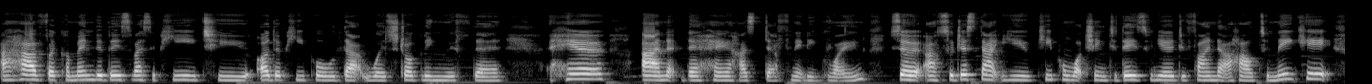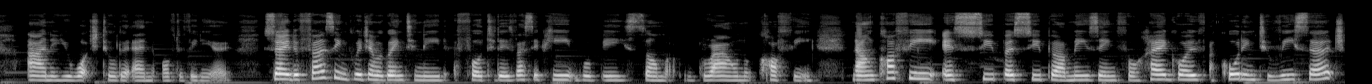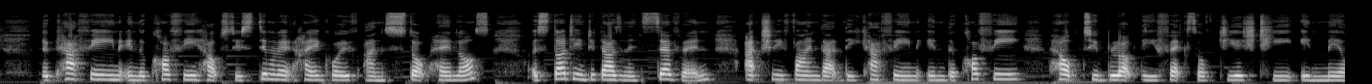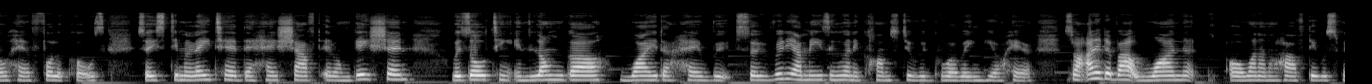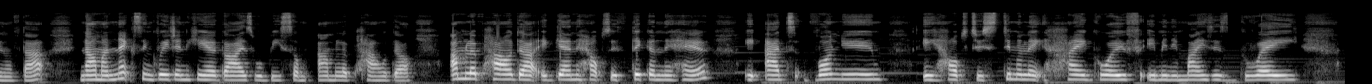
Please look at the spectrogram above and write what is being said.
I have recommended this recipe to other people that were struggling with their hair and the hair has definitely grown. So i suggest that you keep on watching today's video to find out how to make it and you watch till the end of the video. So the first ingredient we're going to need for today's recipe will be some ground coffee. Now coffee is super super amazing for hair growth according to research the caffeine in the coffee helps to stimulate hair growth and stop hair loss. A study in 2007 actually found that the caffeine in the coffee helped to block the effects of DHT in male hair follicles. So it stimulated the hair shaft elongation resulting in longer wider hair roots. So really amazing when it comes to regrowing your hair. So i added about one or one and a half tablespoon of that. Now my next ingredient here guys will be some amla powder. Amla powder again helps to thicken the hair. It adds volume. It helps to stimulate hair growth. It minimizes gray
